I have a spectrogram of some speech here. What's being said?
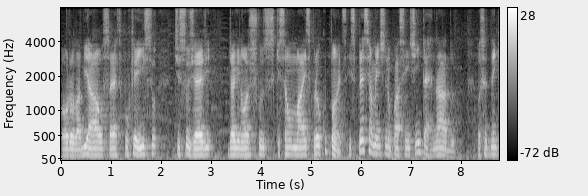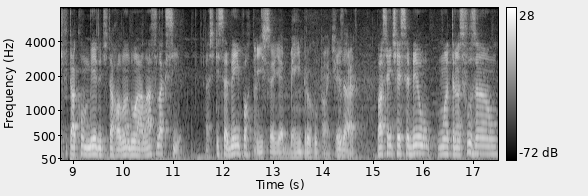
orolabial, certo? Porque isso te sugere diagnósticos que são mais preocupantes. Especialmente no paciente internado, você tem que ficar com medo de estar rolando uma anafilaxia. Acho que isso é bem importante. Isso aí é bem preocupante. Exato. O paciente recebeu uma transfusão,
